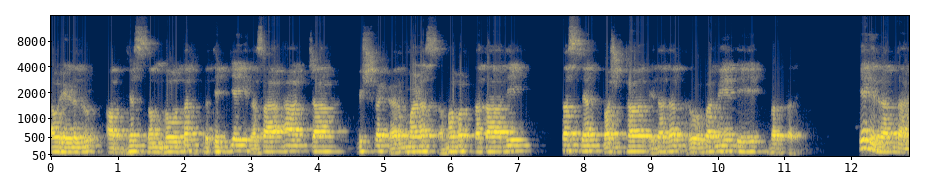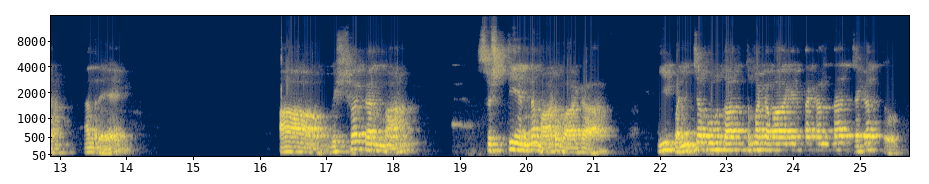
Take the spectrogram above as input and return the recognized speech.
ಅವ್ರು ಹೇಳಿದ್ರು ಅಭ್ಯಸಂಭೂತ ಪ್ರತಿಜ್ಞೈ ಆಚ ವಿಶ್ವಕರ್ಮಣ ಸಮವರ್ತತಾದಿ, ತಸ್ಯ ತ್ವಷ್ಟ ವಿಧದ ರೂಪಮೇತಿ ಬರ್ತದೆ. ಏನಿದ್ರ ಅರ್ಥ ಅಂದ್ರೆ, ಆ ವಿಶ್ವಕರ್ಮ ಸೃಷ್ಟಿಯನ್ನ ಮಾಡುವಾಗ ಈ ಪಂಚಭೂತಾತ್ಮಕವಾಗಿರ್ತಕ್ಕಂಥ ಜಗತ್ತು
